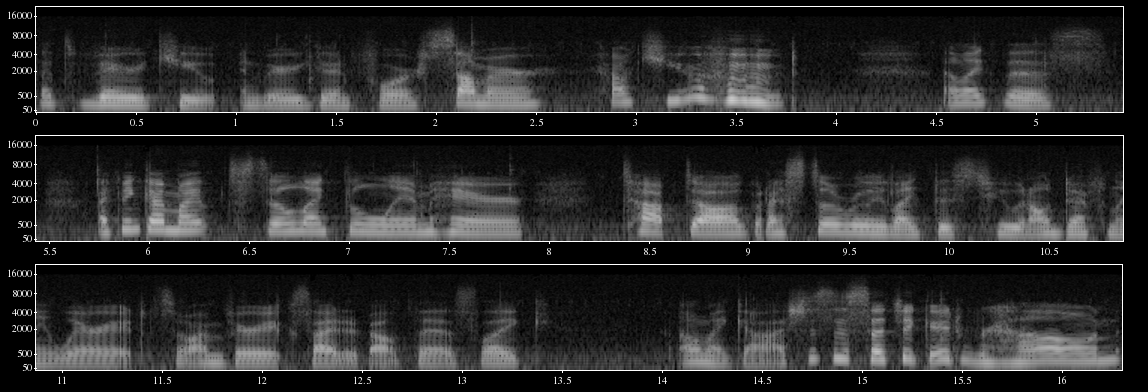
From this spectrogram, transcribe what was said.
That's very cute and very good for summer. How cute. I like this. I think I might still like the lamb hair top dog, but I still really like this too, and I'll definitely wear it. So I'm very excited about this. Like, oh my gosh, this is such a good round.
